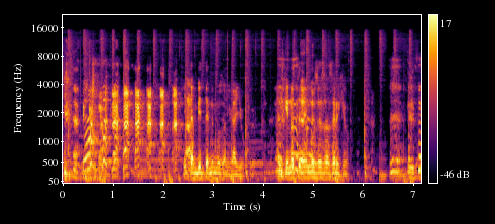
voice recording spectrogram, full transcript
y también tenemos al Gallo. Al que no tenemos es a Sergio. Sí, sí,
